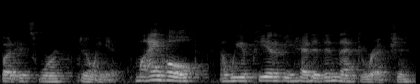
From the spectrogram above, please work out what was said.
But it's worth doing it. My hope, and we appear to be headed in that direction,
